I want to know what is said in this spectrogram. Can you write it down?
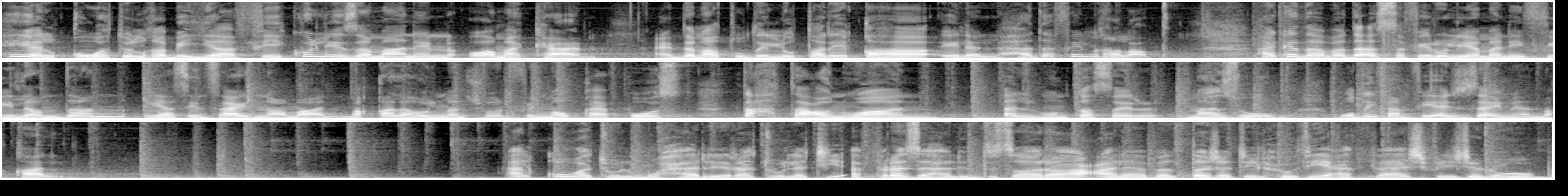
هي القوة الغبية في كل زمان ومكان عندما تضل طريقها إلى الهدف الغلط. هكذا بدأ السفير اليمني في لندن ياسين سعيد نعمان. مقاله المنشور في الموقع بوست تحت عنوان المنتصر مهزوم. مضيفا في أجزاء من المقال. القوة المحررة التي أفرزها الانتصار على بلطجة الحوثي عفاش في الجنوب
